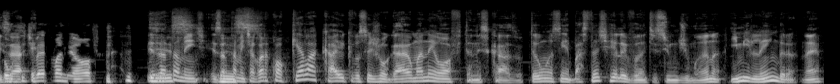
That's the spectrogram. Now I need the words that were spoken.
Como Exa- se tivesse uma neófita. Exatamente, Isso, exatamente. isso. Agora, qualquer lacaio que você jogar é uma neófita nesse caso. Então, assim, é bastante relevante esse 1 de mana. E me lembra, né,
